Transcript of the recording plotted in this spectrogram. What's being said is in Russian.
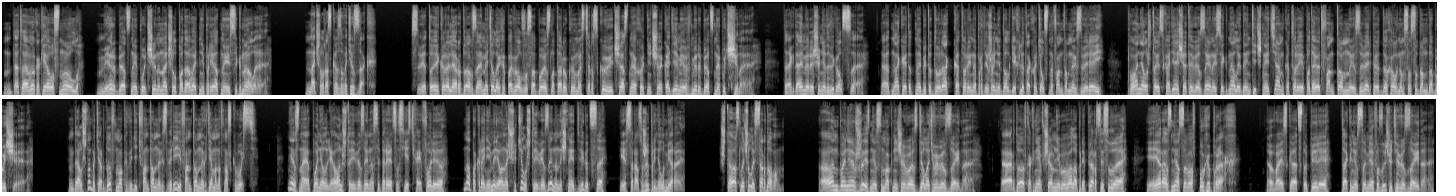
До того, как я уснул, мир бедственной пучины начал подавать неприятные сигналы. Начал рассказывать Изак. Святой король Ордов заметил их и повел за собой златорукую мастерскую и частную охотничью академию в мир бедственной пучины. Тогда мир еще не двигался. Однако этот набитый дурак, который на протяжении долгих лет охотился на фантомных зверей, понял, что исходящий от Эвизейна сигнал идентичный тем, которые подает фантомный зверь перед духовным сосудом добычи. Должно быть, Ордов мог видеть фантомных зверей и фантомных демонов насквозь. Не знаю, понял ли он, что Эвизейна собирается съесть Хайфолию, но, по крайней мере, он ощутил, что Эвизейна начинает двигаться, и сразу же принял меры. Что случилось с Ордовым? Он бы не в жизни смог ничего сделать в Эвизейна. Артов, как ни в чем не бывало, приперся сюда, и я разнес его в пух и прах. Войска отступили, так не сумев изучить Эвизейна.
